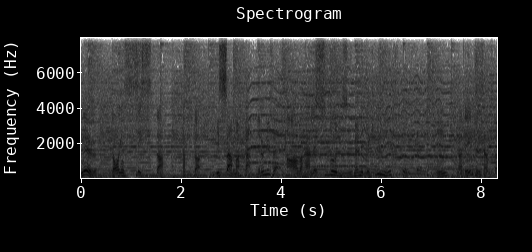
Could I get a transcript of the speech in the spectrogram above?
Nu, dagens sista platta. I samma genre ungefär. Ja, vad härligt. Svulst, men lite kvinnligt stund. Mm. Ja, det är inte det sämsta.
